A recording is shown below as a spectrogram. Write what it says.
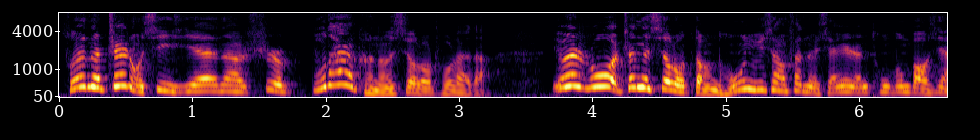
所以呢，这种细节呢是不太可能泄露出来的，因为如果真的泄露，等同于向犯罪嫌疑人通风报信。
